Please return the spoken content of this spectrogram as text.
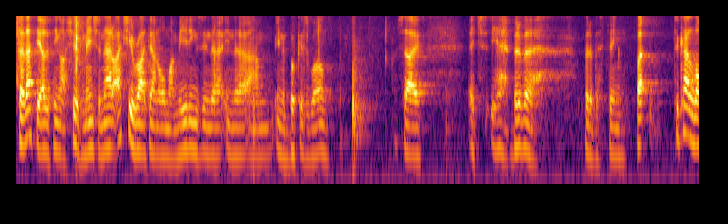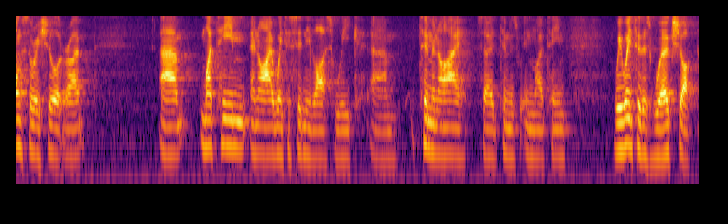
So that's the other thing I should have mentioned that I actually write down all my meetings in the in the um, in the book as well. So it's yeah, a bit of a bit of a thing. But to cut a long story short, right? Um, my team and I went to Sydney last week. Um, Tim and I, so Tim is in my team we went to this workshop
